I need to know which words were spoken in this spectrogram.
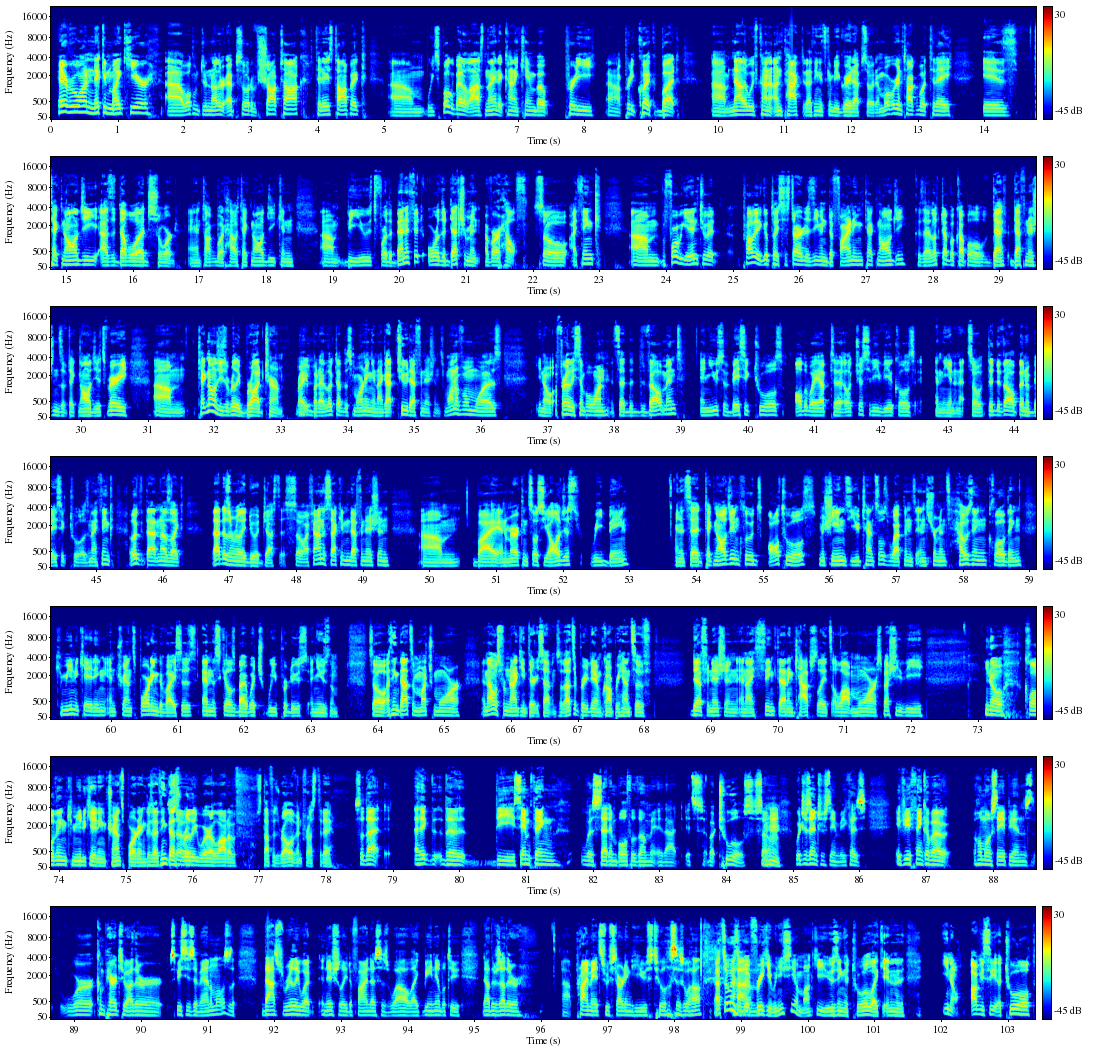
Hey everyone, Nick and Mike here. Uh, welcome to another episode of Shop Talk. Today's topic, um, we spoke about it last night. It kind of came about pretty, uh, pretty quick, but um, now that we've kind of unpacked it, I think it's going to be a great episode. And what we're going to talk about today is technology as a double-edged sword, and talk about how technology can um, be used for the benefit or the detriment of our health. So I think um, before we get into it, probably a good place to start is even defining technology because I looked up a couple def- definitions of technology. It's very um, technology is a really broad term, right? Mm. But I looked up this morning and I got two definitions. One of them was, you know, a fairly simple one. It said the development and use of basic tools all the way up to electricity, vehicles, and the internet. So the development of basic tools. And I think I looked at that and I was like, that doesn't really do it justice. So I found a second definition um, by an American sociologist, Read Bain, and it said technology includes all tools, machines, utensils, weapons, instruments, housing, clothing, communicating, and transporting devices, and the skills by which we produce and use them. So I think that's a much more, and that was from 1937. So that's a pretty damn comprehensive definition, and I think that encapsulates a lot more, especially the you know, clothing, communicating, transporting, because I think that's so, really where a lot of stuff is relevant for us today. So that I think the the same thing was said in both of them eh, that it's about tools. So mm-hmm. which is interesting because if you think about Homo sapiens were compared to other species of animals, that's really what initially defined us as well. Like being able to now there's other uh, primates who are starting to use tools as well. That's always a bit um, freaky when you see a monkey using a tool like in the you know, obviously a tool.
